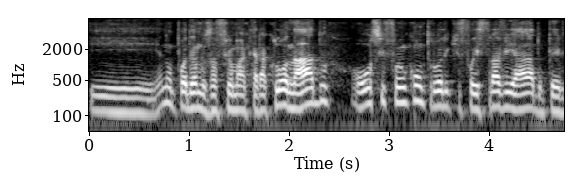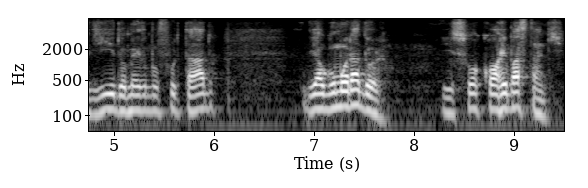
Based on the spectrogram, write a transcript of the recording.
e não podemos afirmar que era clonado ou se foi um controle que foi extraviado, perdido ou mesmo furtado de algum morador. Isso ocorre bastante.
